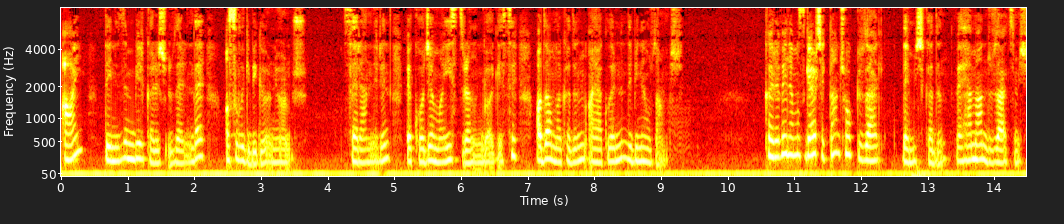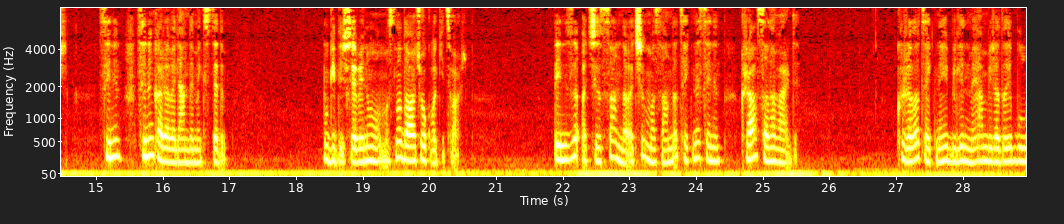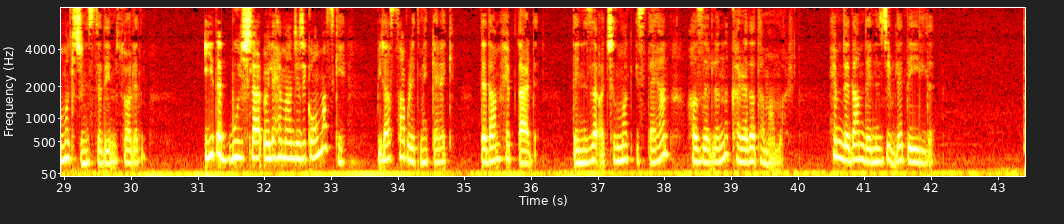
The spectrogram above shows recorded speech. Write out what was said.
Ay denizin bir karış üzerinde asılı gibi görünüyormuş. Serenlerin ve koca Maestra'nın gölgesi adamla kadının ayaklarının dibine uzanmış. Karavelamız gerçekten çok güzel demiş kadın ve hemen düzeltmiş. Senin, senin karavelen demek istedim. Bu gidişle benim olmasına daha çok vakit var. Denize açılsan da açılmasan da tekne senin. Kral sana verdi. Krala tekneyi bilinmeyen bir adayı bulmak için istediğimi söyledim. İyi de bu işler öyle hemencecik olmaz ki. Biraz sabretmek gerek. Dedem hep derdi. Denize açılmak isteyen hazırlığını karada tamamlar. Hem dedem denizci bile değildi.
